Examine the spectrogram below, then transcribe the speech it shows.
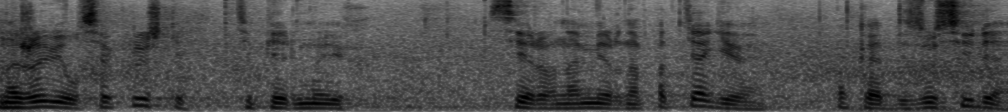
Наживил все крышки, теперь мы их все равномерно подтягиваем, пока без усилия.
